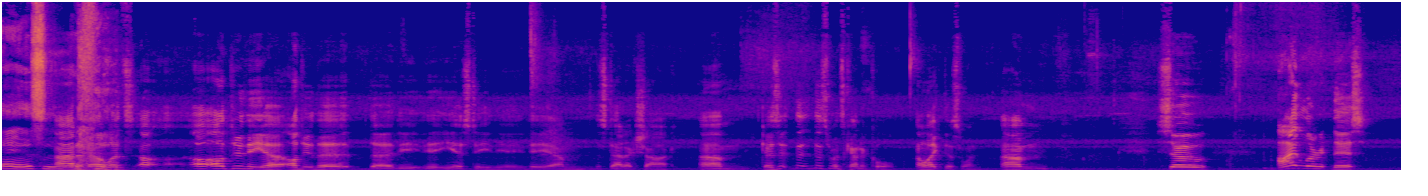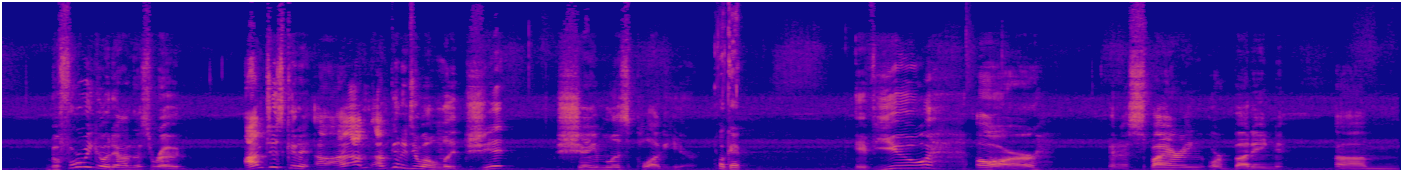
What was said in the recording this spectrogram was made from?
hey this is I don't know. Let's. I'll, I'll I'll do the. Uh, I'll do the the the, the ESD, the the um the static shock. Um, because th- this one's kind of cool. I like this one. Um, so I learned this before we go down this road. I'm just gonna. Uh, I'm I'm gonna do a legit shameless plug here. okay If you are an aspiring or budding um,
